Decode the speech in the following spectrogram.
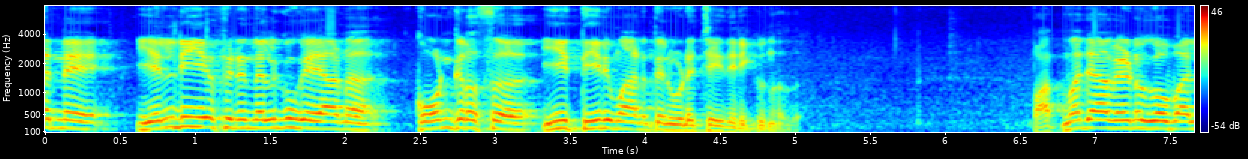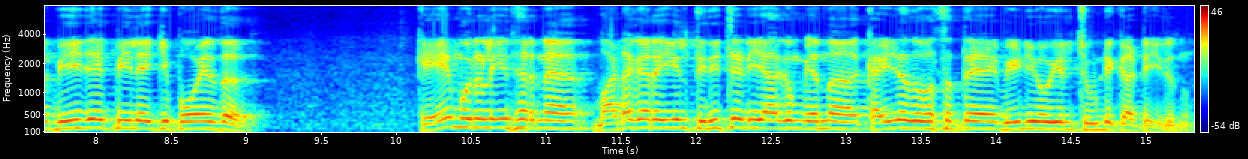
തന്നെ എൽ ഡി എഫിന് നൽകുകയാണ് കോൺഗ്രസ് ഈ തീരുമാനത്തിലൂടെ ചെയ്തിരിക്കുന്നത്. പത്മജ വേണുഗോപാൽ ബി ജെ പിയിലേക്ക് പോയത് കെ മുരളീധരന് വടകരയിൽ തിരിച്ചടിയാകും എന്ന് കഴിഞ്ഞ ദിവസത്തെ വീഡിയോയിൽ ചൂണ്ടിക്കാട്ടിയിരുന്നു.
